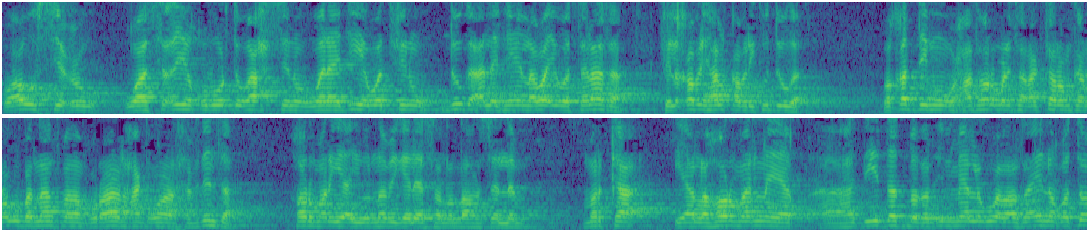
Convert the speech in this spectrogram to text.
waawsicuu waasiciyu qubuurta waaxsinuu wanaajiya wadfinuu duga alatayn laba iyo waalaaa fi lqabri hal qabri ku duga waqadimuu waxaad hormarisaan agtarum kan ugu badnaanta badan qur'aan xagga qur'aan xifdinta hormarya ayuu nabiga leh sala allah alay slam marka yaa la hormarinaya haddii dad badan in meel lagu wadaasa ay noqoto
